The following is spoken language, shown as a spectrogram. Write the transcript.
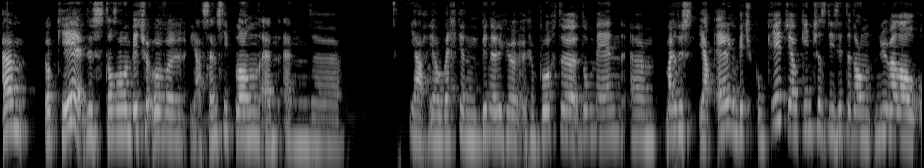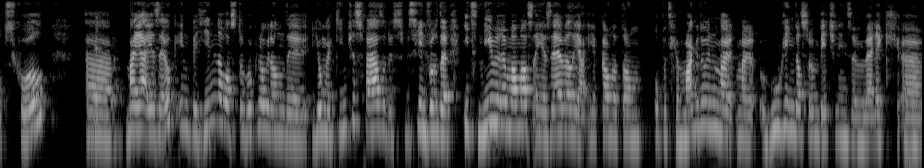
Ehm, oké, dus dat is al een beetje over ja, Sensieplan en, en de, ja, jouw werken binnen de geboortedomein. Ehm, maar dus ja, eigenlijk een beetje concreet. Jouw kindjes die zitten dan nu wel al op school. Uh, Maar ja, je zei ook in het begin, dat was toch ook nog dan de jonge kindjesfase. Dus misschien voor de iets nieuwere mama's. En je zei wel, ja, je kan het dan op het gemak doen. Maar, maar hoe ging dat zo een beetje in zijn werk? Uh,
